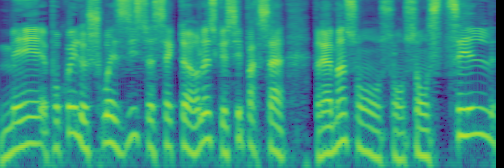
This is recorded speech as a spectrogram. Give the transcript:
Mais pourquoi il a choisi ce secteur-là? Est-ce que c'est par sa vraiment son, son, son style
